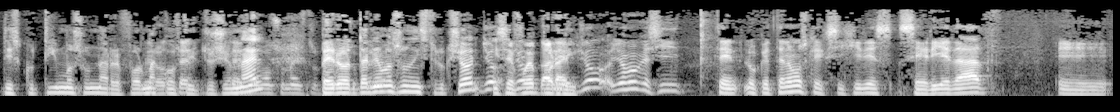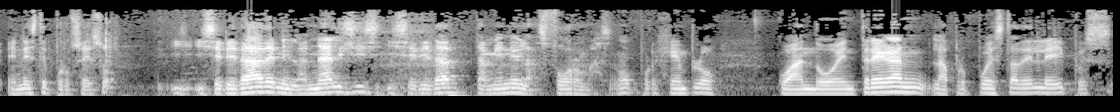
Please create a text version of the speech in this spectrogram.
discutimos una reforma constitucional, pero tenemos una instrucción y se fue por ahí. Yo, creo que sí, lo que tenemos que exigir es seriedad eh, en este proceso y, seriedad en el análisis y seriedad también en las formas, ¿no? Por ejemplo, cuando entregan la propuesta de ley, pues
